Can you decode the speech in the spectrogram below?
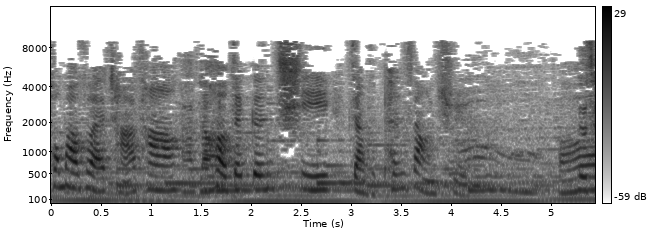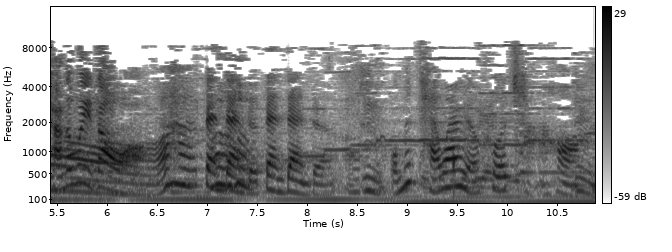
冲泡出来茶汤，然后再跟漆这样子喷上去，哦，有茶的味道哦，淡淡的，淡淡的。嗯，我们台湾人喝茶哈，嗯，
